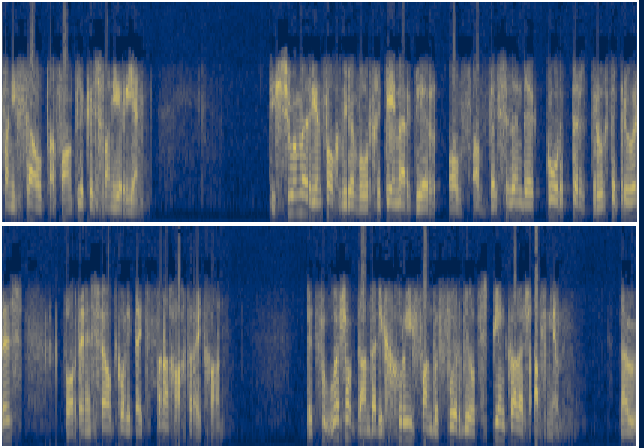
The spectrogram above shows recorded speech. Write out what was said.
van die veld afhanklik is van die reën. Die somerreënvalgebiede word gekenmerk deur af, afwisselende korter droogteperiodes waarteen die veldkwaliteit vinnig agteruit gaan. Dit veroorsaak dan dat die groei van byvoorbeeld speenkalvers afneem. Nou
